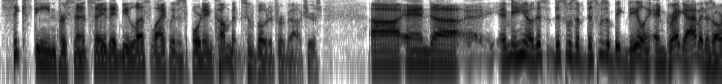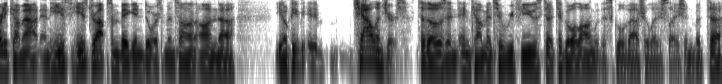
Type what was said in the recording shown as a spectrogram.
16% say they'd be less likely to support incumbents who voted for vouchers. Uh, and uh, I mean, you know, this this was a this was a big deal, and Greg Abbott has already come out and he's he's dropped some big endorsements on on uh, you know pe- challengers to those in, incumbents who refuse to to go along with the school voucher legislation. But uh,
